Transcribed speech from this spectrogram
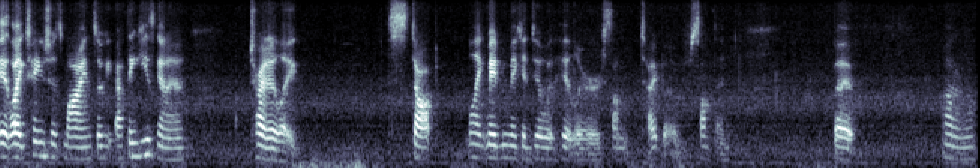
it like changed his mind. So he, I think he's gonna try to like stop, like maybe make a deal with Hitler or some type of something. But I don't know.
